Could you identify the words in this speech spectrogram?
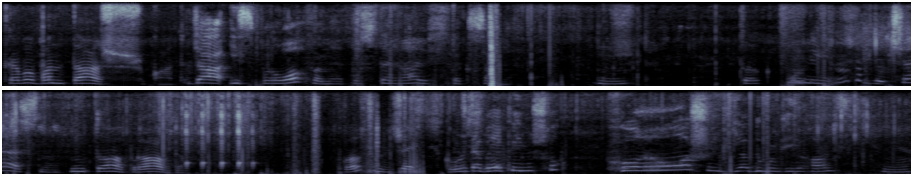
Треба бандаж шукати. Я із профами постараюсь так само. М. Так. Блін, ну так не чесно. Ну так, правда. Просто нечесність. У Колись. тебе який мішок? Хороший, я думав, гігантський. Ні.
